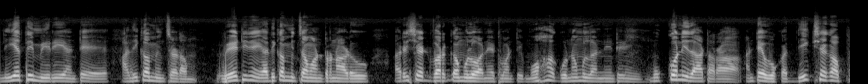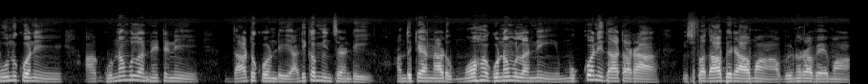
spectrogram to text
నియతి మీరి అంటే అధిగమించడం. వేటిని అధిగమించమంటున్నాడు? అరిషడ్ వర్గములు అనేటువంటి మోహ గుణములన్నింటినీ ముక్కొని దాటరా? అంటే ఒక దీక్షగా పూనుకొని ఆ గుణములన్నిటినీ దాటుకోండి అధిగమించండి. అందుకే అన్నాడు మోహ గుణములన్నీ ముక్కొని దాటరా? విశ్వదాభిరామ వినురవేమ.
